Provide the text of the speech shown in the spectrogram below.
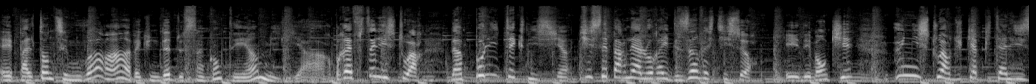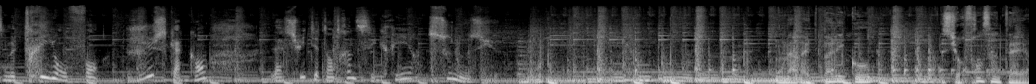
Et pas le temps de s'émouvoir hein, avec une dette de 51 milliards. Bref, c'est l'histoire d'un polytechnicien qui s'est parlé à l'oreille des investisseurs et des banquiers. Une histoire du capitalisme triomphant. Jusqu'à quand? La suite est en train de s'écrire sous nos yeux. On n'arrête pas l'écho sur France Inter.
